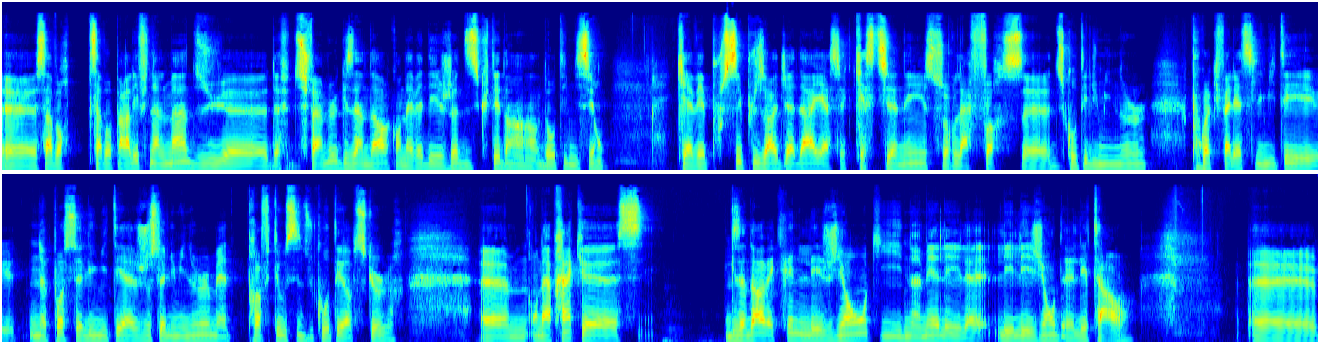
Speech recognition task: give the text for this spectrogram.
Euh, ça, va, parler finalement du, euh, du fameux Xandar qu'on avait déjà discuté dans d'autres émissions, qui avait poussé plusieurs Jedi à se questionner sur la force euh, du côté lumineux, pourquoi il fallait se limiter, ne pas se limiter à juste le lumineux, mais profiter aussi du côté obscur. on apprend que Xandar avait créé une légion qui nommait les, les légions de l'État. Euh,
